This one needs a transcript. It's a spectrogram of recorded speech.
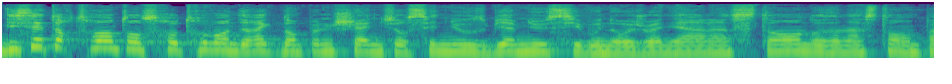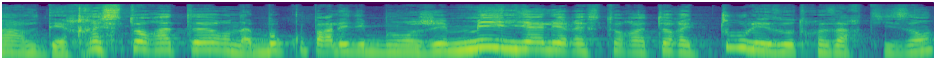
17h30, on se retrouve en direct dans Punchline sur CNews. Bienvenue si vous nous rejoignez à l'instant. Dans un instant, on parle des restaurateurs. On a beaucoup parlé des boulangers, mais il y a les restaurateurs et tous les autres artisans.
